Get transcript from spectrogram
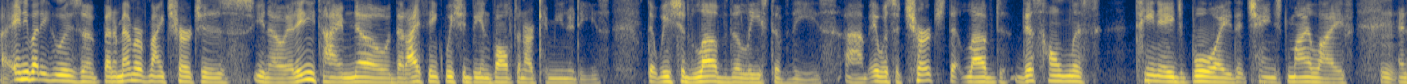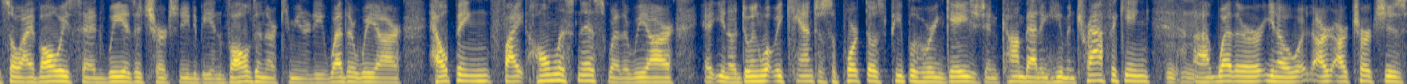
Uh, anybody who has been a member of my churches, you know, at any time know that I think we should be involved in our communities, that we should love the least of these. Um, it was a church that loved this homeless teenage boy that changed my life. And so I've always said we as a church need to be involved in our community, whether we are helping fight homelessness, whether we are, uh, you know, doing what we can to support those people who are engaged in combating human trafficking, uh, whether, you know, our, our church is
